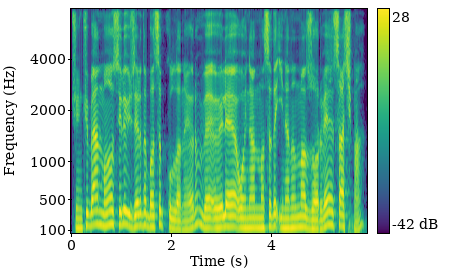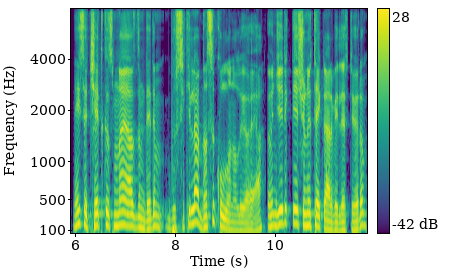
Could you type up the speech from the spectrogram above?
Çünkü ben mouse ile üzerine basıp kullanıyorum ve öyle oynanması da inanılmaz zor ve saçma. Neyse chat kısmına yazdım dedim bu skill'ler nasıl kullanılıyor ya? Öncelikle şunu tekrar belirtiyorum.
